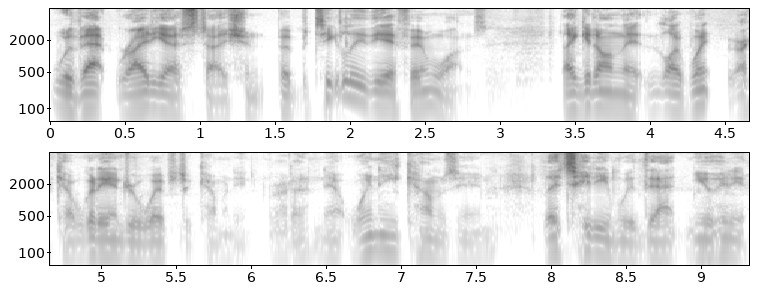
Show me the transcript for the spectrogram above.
were that radio station, but particularly the FM ones. They get on there like when okay, we've got Andrew Webster coming in, right? Now when he comes in, let's hit him with that new hit.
